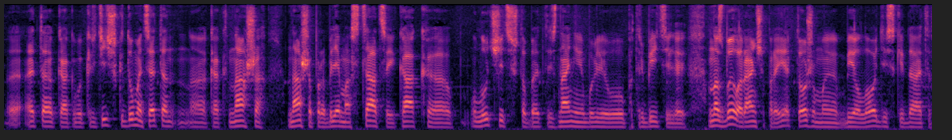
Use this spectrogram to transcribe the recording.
э, это как бы критически думать, это э, как наша, наша проблема ассоциации, как э, улучшить, чтобы эти знания были у потребителей. У нас был раньше проект, тоже мы биологический, да, это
